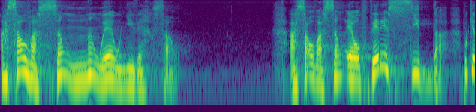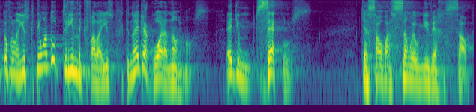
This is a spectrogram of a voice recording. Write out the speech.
A salvação não é universal. A salvação é oferecida. Por que estou falando isso? Porque tem uma doutrina que fala isso, que não é de agora, não, irmãos. É de séculos. Que a salvação é universal.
